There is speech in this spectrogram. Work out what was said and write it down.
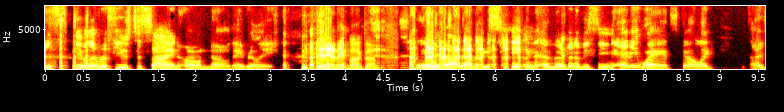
refu- people that refuse to sign, oh no, they really yeah, they fucked up. they do not want to be seen, and they're going to be seen anyway. It's still like I,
